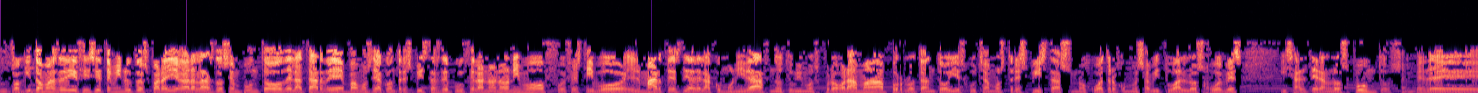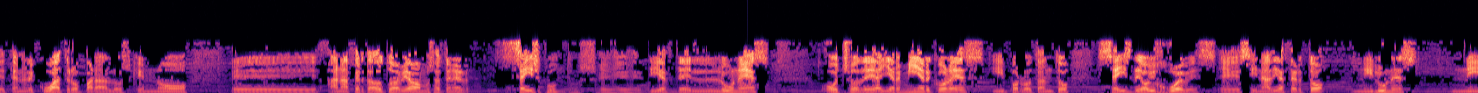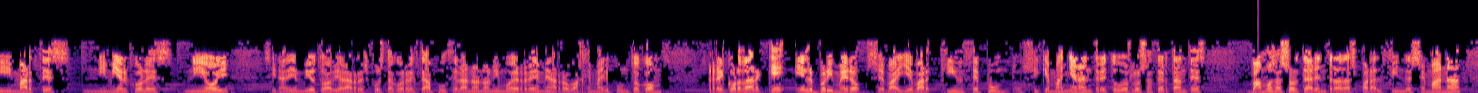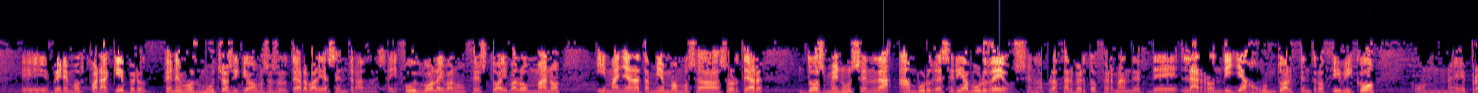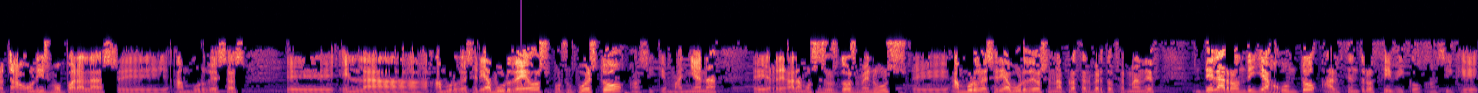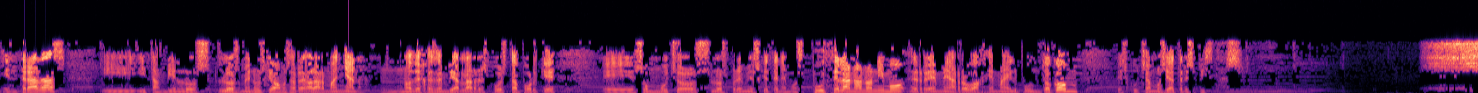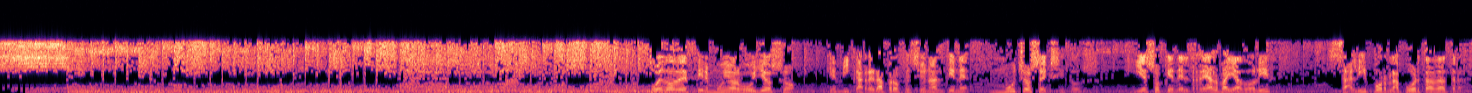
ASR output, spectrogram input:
Poquito más de 17 minutos para llegar a las 2 en punto de la tarde. Vamos ya con tres pistas de Pucelano Anónimo. Fue festivo el martes, Día de la Comunidad. No tuvimos programa, por lo tanto hoy escuchamos tres pistas, no cuatro como es habitual los jueves, y se alteran los puntos. En vez de tener cuatro para los que no eh, han acertado todavía, vamos a tener seis puntos. Eh, diez del lunes. 8 de ayer miércoles y por lo tanto 6 de hoy jueves. Eh, si nadie acertó, ni lunes, ni martes, ni miércoles, ni hoy, si nadie envió todavía la respuesta correcta a pucelanoanónimo.rm.gmail.com, recordar que el primero se va a llevar 15 puntos y que mañana entre todos los acertantes vamos a sortear entradas para el fin de semana. Eh, veremos para qué, pero tenemos muchos y que vamos a sortear varias entradas. Hay fútbol, hay baloncesto, hay balonmano y mañana también vamos a sortear dos menús en la hamburguesería Burdeos, en la Plaza Alberto Fernández de La Rondilla, junto al Centro Cívico, con eh, protagonismo para las eh, hamburguesas en la hamburguesería Burdeos, por supuesto. Así que mañana regalamos esos dos menús, hamburguesería Burdeos en la Plaza Alberto Fernández de La Rondilla, junto al centro cívico. Así que entradas y, también los, los menús que vamos a regalar mañana. No dejes de enviar la respuesta porque eh, son muchos los premios que tenemos. Pucelano anónimo, rm.gmail.com. Escuchamos ya tres pistas. Puedo decir muy orgulloso que mi carrera profesional tiene muchos éxitos y eso que del Real Valladolid salí por la puerta de atrás.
